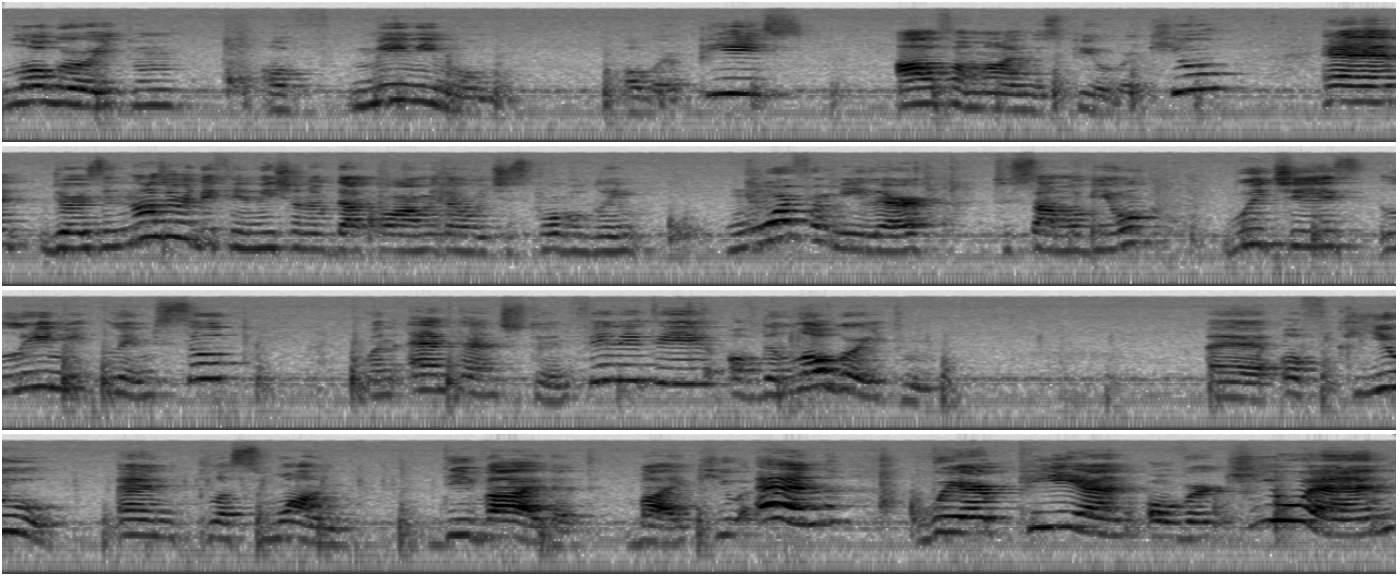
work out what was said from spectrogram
logarithm of minimum over p's alpha minus p over q and there's another definition of that parameter which is probably more familiar to some of you which is limit lim sup when n tends to infinity of the logarithm uh, of qn plus 1 divided by qn, where pn over qn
